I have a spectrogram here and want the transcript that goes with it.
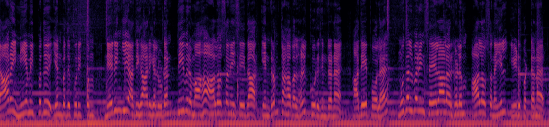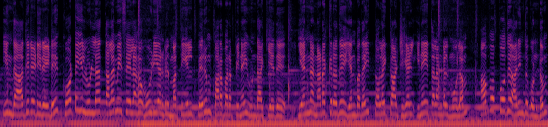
யாரை நியமிப்பது என்பது குறித்தும் நெருங்கிய அதிகாரிகளுடன் தீவிரமாக ஆலோசனை செய்தார் என்றும் தகவல்கள் கூறுகின்றன. அதேபோல முதல்வரின் செயலாளர்கள் அதிகாரிகளும் ஆலோசனையில் ஈடுபட்டனர். இந்த அதிரடி ரெய்டு கோட்டையில் உள்ள தலைமை செயலக ஊழியர்கள் மத்தியில் பெரும் பரபரப்பினை உண்டாக்கியது. என்ன நடக்கிறது என்பதை தொலைக்காட்சிகள் இணையதளங்கள் மூலம் அவ்வப்போது அறிந்து கொண்டும்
